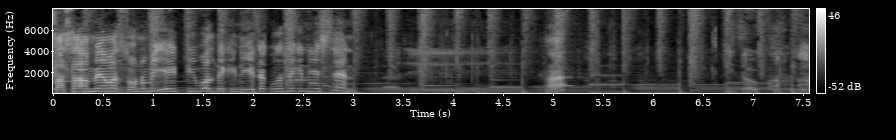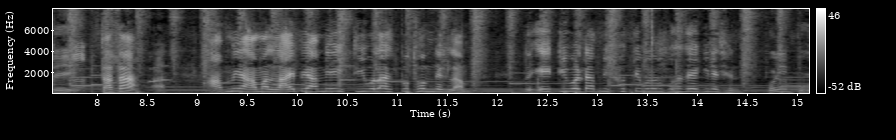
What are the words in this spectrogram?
সাসা আমি আমার জন্মে এই টিউবওয়েল দেখিনি। এটা কোথা থেকে নিয়ে এসছেন? হ্যাঁ? এটাও আপনি আমার লাইফে আমি এই টিউবওয়েল আজ প্রথম দেখলাম। তো এই টিউবওয়েলটা আপনি সত্যি বলুন কোথা থেকে কিনেছেন? করিমপুর।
